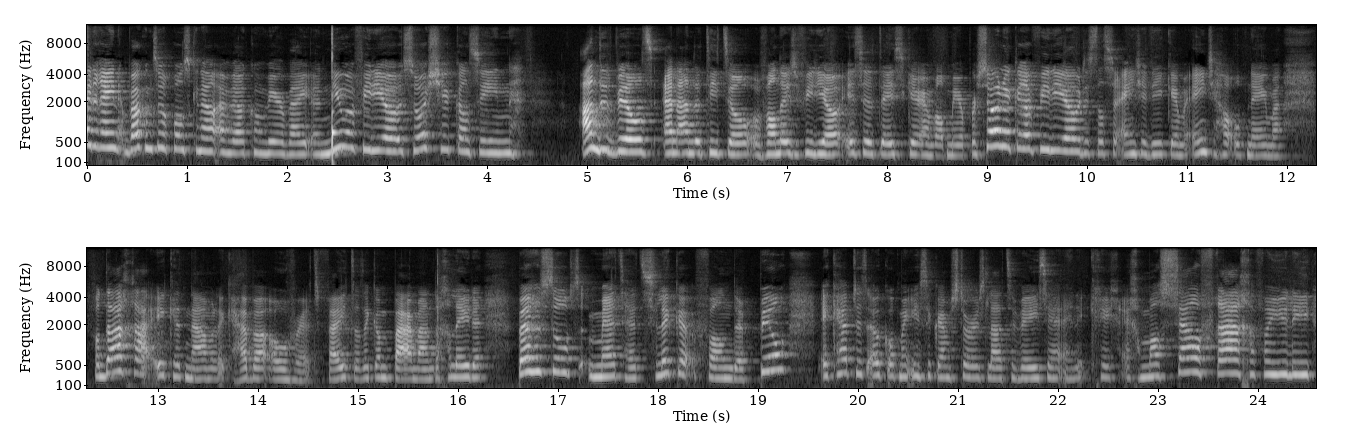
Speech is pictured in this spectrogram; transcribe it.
Hi iedereen, welkom terug op ons kanaal en welkom weer bij een nieuwe video. Zoals je kan zien aan dit beeld en aan de titel van deze video is het deze keer een wat meer persoonlijkere video. Dus dat is er eentje die ik in mijn eentje ga opnemen. Vandaag ga ik het namelijk hebben over het feit dat ik een paar maanden geleden ben gestopt met het slikken van de pil. Ik heb dit ook op mijn Instagram stories laten weten en ik kreeg echt massaal vragen van jullie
